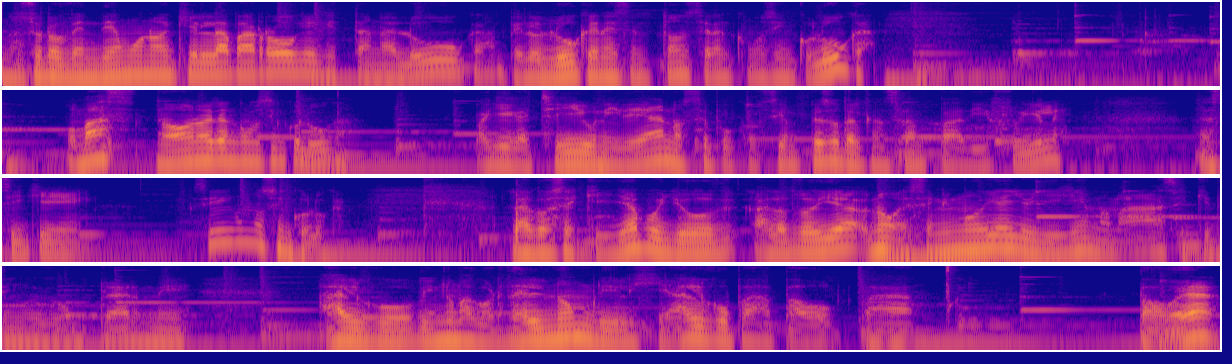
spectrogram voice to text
nosotros vendíamos uno aquí en la parroquia que están a Luca, pero Luca en ese entonces eran como 5 lucas. O más, no, no eran como 5 lucas. Para que caché una idea, no sé, por 100 pesos te alcanzaban para 10 frieles. Así que, sí, como 5 lucas. La cosa es que ya, pues yo al otro día, no, ese mismo día yo llegué, mamá, así que tengo que comprarme algo, y no me acordé el nombre, y le dije algo para pa, pa, pa.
